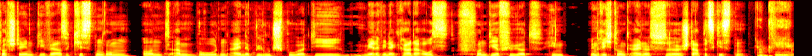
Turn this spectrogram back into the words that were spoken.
Dort stehen diverse Kisten rum und am Boden eine Blutspur, die mehr oder weniger geradeaus von dir führt, hin in Richtung eines äh, Stapels Kisten. Okay,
